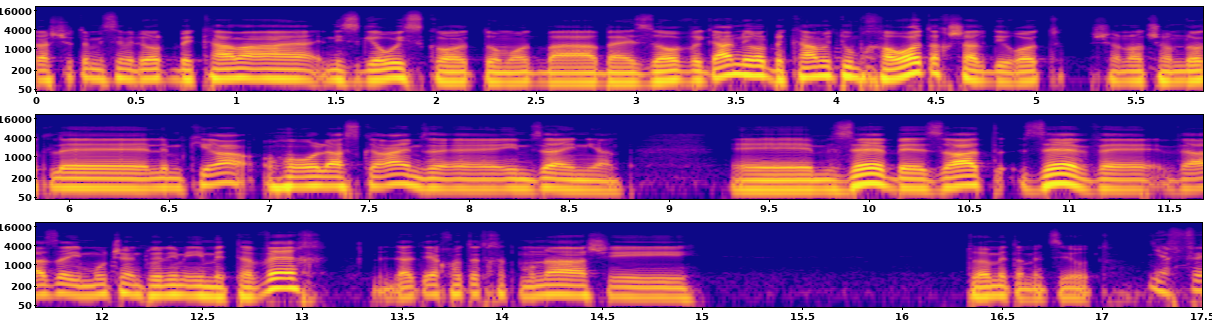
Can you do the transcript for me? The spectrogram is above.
רשות המיסים ולראות בכמה נסגרו עסקאות דומות ב- באזור, וגם לראות בכמה מתומחרות עכשיו דירות שונות שעומדות למכירה או להשכרה, אם זה, אם זה העניין. אה, זה בעזרת זה, ו- ואז האימות של הנתונים עם מתווך, לדעתי יכול לתת לך תמונה שהיא תואמת את המציאות. יפה,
